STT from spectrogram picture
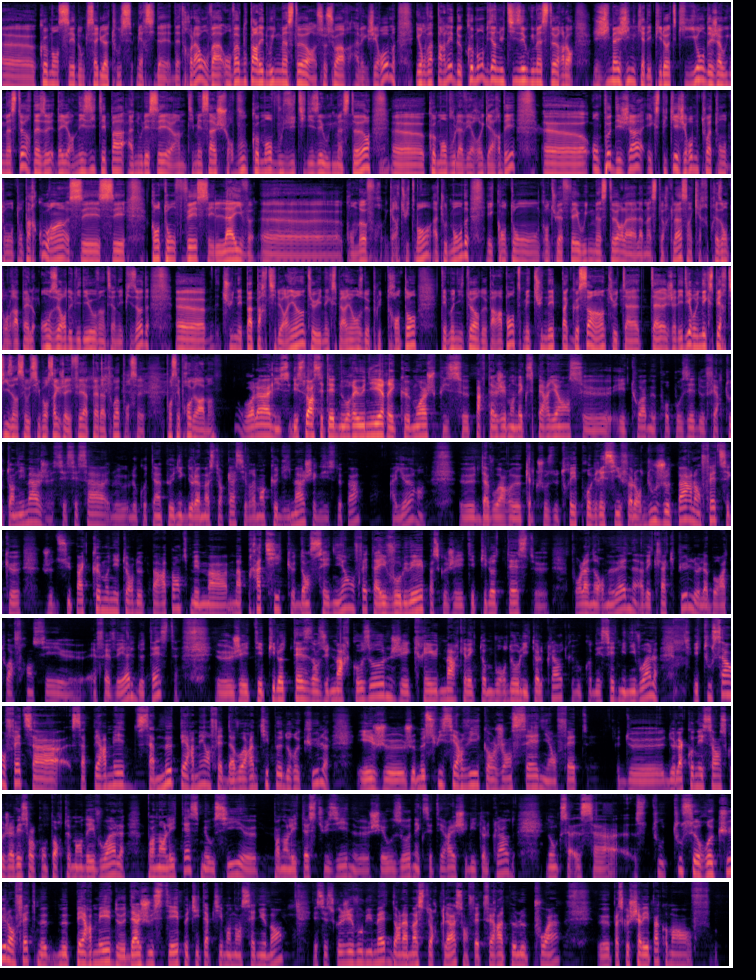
commencer, donc salut à tous, merci d'être là. On va, on va vous parler de Wingmaster ce soir avec Jérôme et on va parler de comment bien utiliser Wingmaster. Alors j'imagine qu'il y a des pilotes qui ont déjà Wingmaster. D'ailleurs, n'hésitez pas à nous laisser un petit message sur vous, comment vous utilisez Wingmaster, comment vous l'avez regardé. Euh, on peut déjà expliquer, Jérôme, toi, ton, ton, parcours. Hein. c'est, quand on fait ces lives euh, qu'on offre gratuitement à tout le monde, et quand, on, quand tu as fait Wingmaster, la, la masterclass, hein, qui représente, on le rappelle, 11 heures de vidéo, 21 épisodes, euh, tu n'es pas parti de rien, tu as une expérience de plus de 30 ans, tu es moniteur de parapente, mais tu n'es pas que ça. Hein. j'allais dire, une expertise. c'est aussi pour ça que j'avais fait appel à toi pour ces, pour ces programmes. Voilà, l'histoire c'était de nous réunir et que moi je puisse partager mon expérience euh, et toi me proposer de faire tout en images. C'est ça le, côté un peu unique de la masterclass, c'est vraiment que de l'image, n'existe pas. Ailleurs, euh, d'avoir euh, quelque chose de très progressif. Alors d'où je parle en fait, c'est que je ne suis pas que moniteur de parapente, mais ma, pratique d'enseignant en fait a évolué parce que j'ai été pilote test euh, pour la norme N avec l'ACPUL, le laboratoire français FFVL de test. j'ai été pilote test dans une marque Ozone, j'ai créé une marque avec Tom Bourdeau, Little Cloud que vous connaissez de mini voile, et tout ça en fait ça ça permet, ça me permet en fait d'avoir un petit peu de recul et je me suis servi quand j'enseigne en fait de, de, la connaissance que j'avais sur le comportement des voiles pendant les tests, mais aussi euh, pendant les tests usines euh, chez Ozone, etc., et chez Little Cloud. Donc, ça, ça tout, tout, ce recul, en fait, me, me permet d'ajuster petit à petit mon enseignement. Et c'est ce que j'ai voulu mettre dans la masterclass, en fait, faire un peu le point, euh, parce que je savais pas comment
